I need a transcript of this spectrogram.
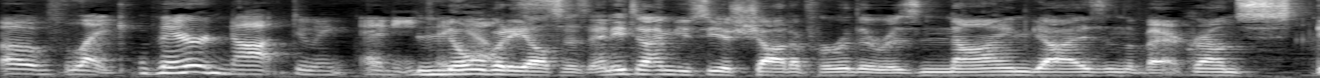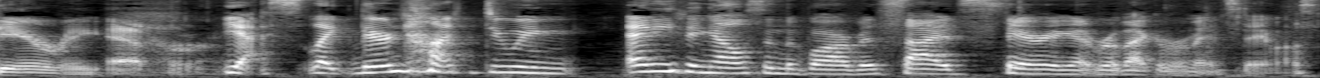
of like they're not doing anything. Nobody else is. Anytime you see a shot of her, there is nine guys in the background staring at her. Yes, like they're not doing anything else in the bar besides staring at Rebecca Romijn Stamos.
